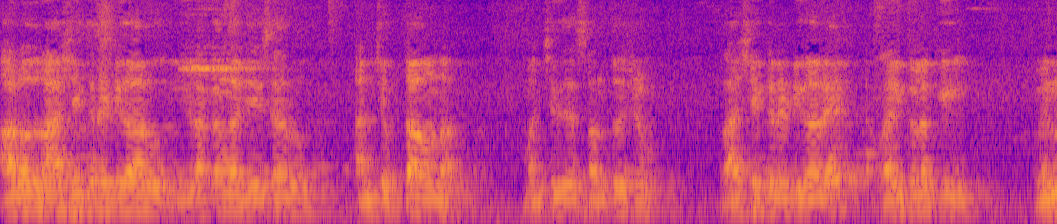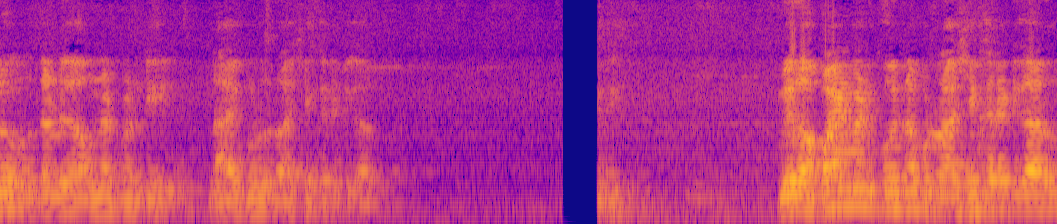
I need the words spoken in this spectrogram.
ఆ రోజు రాజశేఖర రెడ్డి గారు ఈ రకంగా చేశారు అని చెప్తా ఉన్నారు. మంచిదే సంతోషం. రాజశేఖర రెడ్డి గారే రైతులకి వెను దండుగా ఉన్నటువంటి నాయకుడు రాజశేఖర రెడ్డి గారు. మీరు అపాయింట్మెంట్ కోరినప్పుడు రాజశేఖర రెడ్డి గారు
